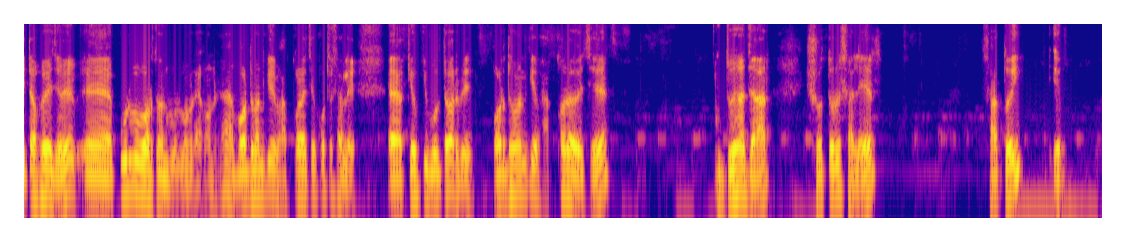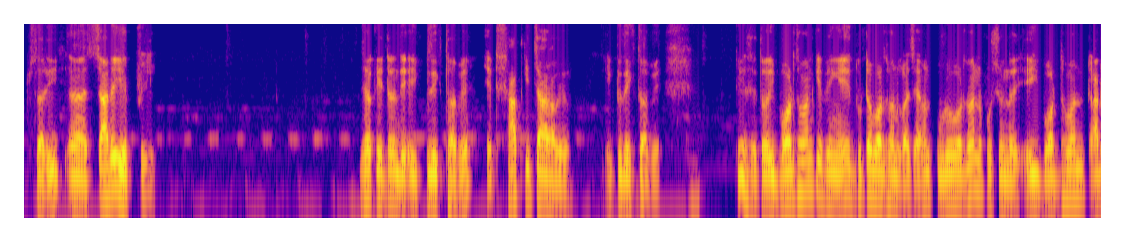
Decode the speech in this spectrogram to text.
এটা হয়ে যাবে পূর্ব বর্ধমান বলব আমরা এখন হ্যাঁ? বর্ধমানকে ভাগ করা হয়েছে কত সালে? কেউ কি বলতে পারবে? বর্ধমানকে ভাগ করা হয়েছে দুই হাজার সতেরো সালের সাতই সরি চারই এপ্রিল। যাক এটা দেখতে হবে, এটা সাত কি চার হবে? একটু দেখতে হবে। ঠিক আছে? তো এই বর্ধমানকে ভেঙে দুটো বর্ধমান করেছে। এখন পূর্ব বর্ধমান পশ্চিম এই বর্ধমান আর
